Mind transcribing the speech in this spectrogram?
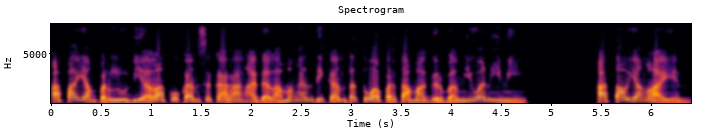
Apa yang perlu dia lakukan sekarang adalah menghentikan tetua pertama gerbang Yuan ini. Atau yang lain,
